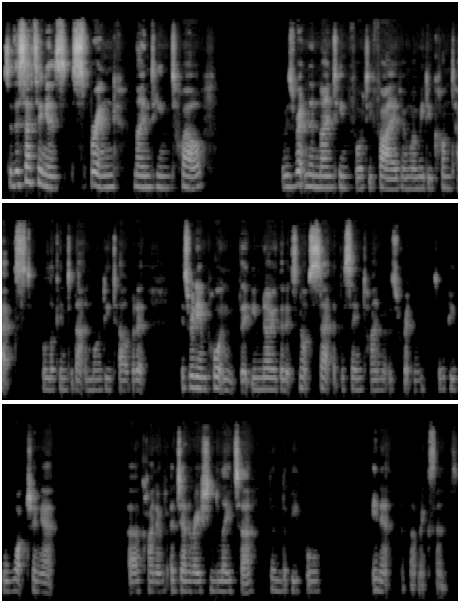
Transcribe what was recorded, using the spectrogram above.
So the setting is spring 1912 it was written in 1945, and when we do context, we'll look into that in more detail. But it, it's really important that you know that it's not set at the same time it was written, so the people watching it are kind of a generation later than the people in it, if that makes sense.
